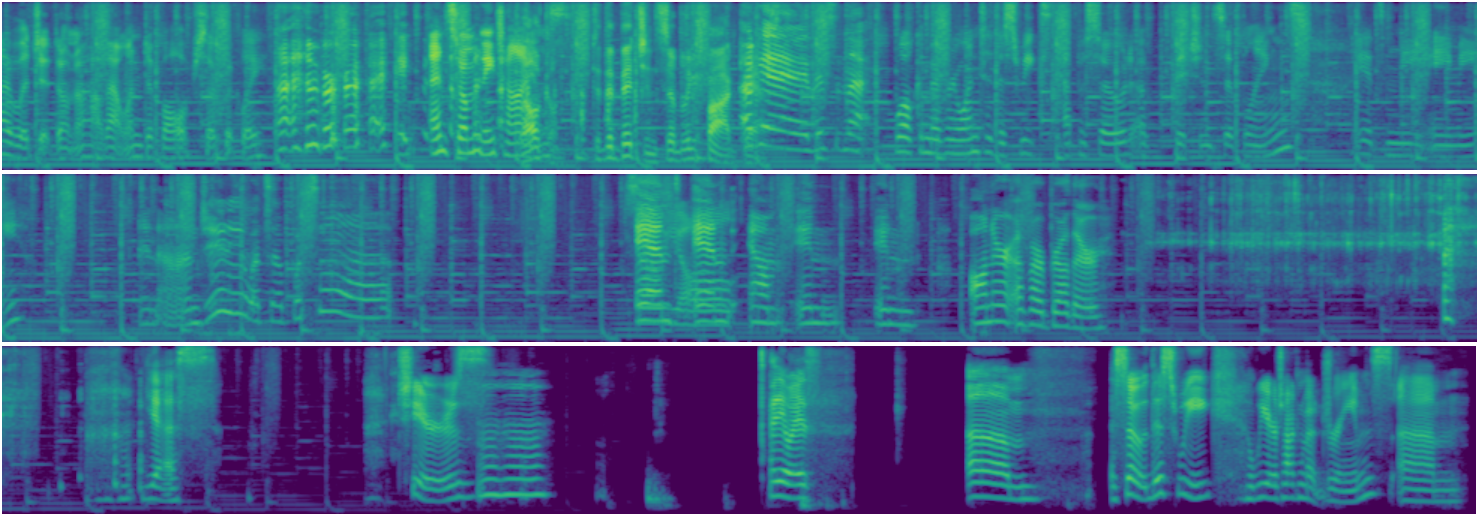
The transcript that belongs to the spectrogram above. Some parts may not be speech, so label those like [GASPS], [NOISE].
I legit don't know how that one devolved so quickly [LAUGHS] right. and so many times. Welcome to the Bitchin' Siblings podcast. Okay, this and that. Welcome everyone to this week's episode of Bitchin' Siblings. It's me, Amy. And I'm Ginny. What's up? What's up? So and y'all- and um in in honor of our brother. [LAUGHS] yes. Cheers. Mm-hmm. Anyways, Um so this week we are talking about dreams. Um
